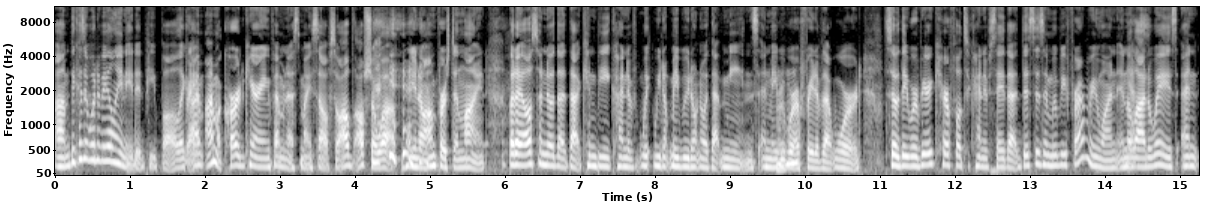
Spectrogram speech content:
Um, because it would have alienated people. Like, Right. I'm, I'm a card carrying feminist myself, so I'll, I'll show up. you know, I'm first in line. But I also know that that can be kind of, we, we don't, maybe we don't know what that means, and maybe we're afraid of that word. So they were very careful to kind of say that this is a movie for everyone in a lot of ways. And,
